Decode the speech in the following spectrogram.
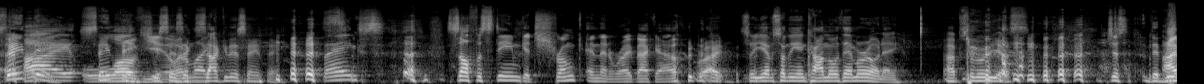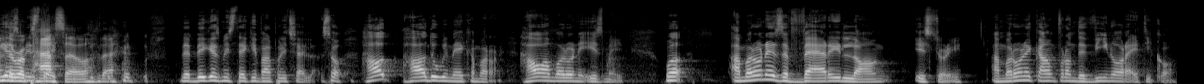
Same thing. I Same love thing. you. She says And I'm like, exactly the same thing. Thanks. Self esteem gets shrunk and then right back out. right. so you have something in common with Amarone. Absolutely yes. Just The I'm the. Ripasso of that. the biggest mistake in Valpolicella. So how how do we make Amarone? How Amarone is made? Well, Amarone has a very long history. Amarone comes from the Vino Retico,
